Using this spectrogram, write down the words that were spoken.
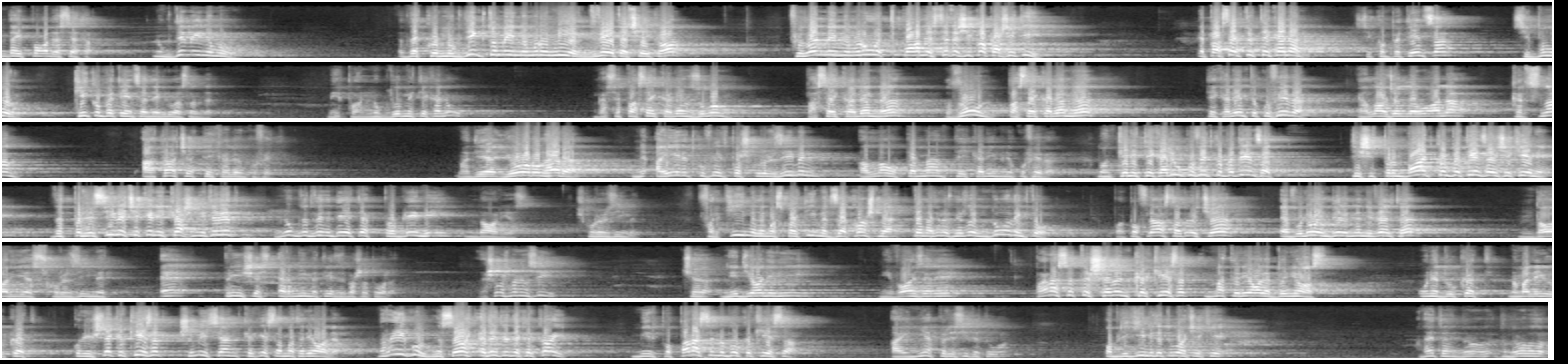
ndaj palës tjetër. Nuk di me i numru. Dhe kur nuk din këtu me i numru mirë të veta që i ka, fillon me i numru të palës tjetër që i ka karshi tij. E pastaj këtu tejkalon, ki kompetenca, si burrë, ki kompetenca ndaj gruas tënde. Mirëpo nuk duhet me tejkalu. Ngase pastaj kalon zullum, pastaj kalon në dhunë, pastaj kalon në tejkalim të kufijve. E Allahu xhel-le ue ala kërcënon ata që tejkalojnë kufijtë. Madje jo rrallëherë, në ajetet kur flet për shkurorëzimin, Allahu përmend tejkalimin e kufijve. Domethënë keni tejkalu kufijtë kompetencat, T'i ishit përmbajt kompetencave që keni dhe përgjegjësive që keni karshi njëri-tjetrit, nuk do të vinit deri te problemi i ndarjes, shkurorëzimit. Fërkime dhe mospajtime të zakonshme të natyrës njerëzore do ndodhin këto, por po flas të atyre që evoluojnë deri në nivel të ndarjes, shkurorëzimit e prishjes, e rrënimit të jetës bashkëshortore. Dhe shumë është me rëndësi, që një djalë i ri, një vajzë e re, para se të shtrojnë kërkesat materiale të dunjasë, unë e du këtë, me ma leju këtë, kur i sheh kërkesat, shumica janë kërkesa materiale. Në rregull, nëse është e drejtë jote kërkoje, mirëpo para se me bo kërkesa, a i njeh përgjegjësitë e tua, obligimet e tua që i ke, Andaj të nderuar,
